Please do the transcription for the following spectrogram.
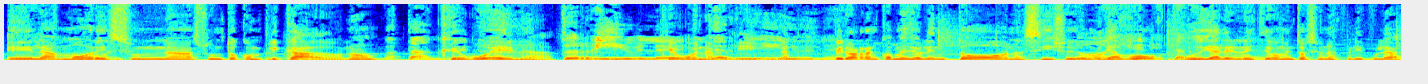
El amor es un asunto complicado, ¿no? Bastante. Qué buena. terrible. Qué buena terrible. película. Pero arrancó medio lentón, así. Yo digo, No, mirá vos, Woody Allen en este momento hace unas películas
